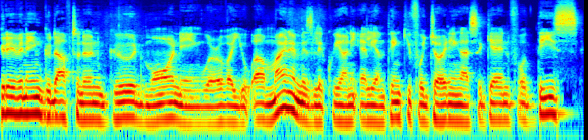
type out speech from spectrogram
Good evening, good afternoon, good morning, wherever you are. My name is Lekuyani Eli, and thank you for joining us again for this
